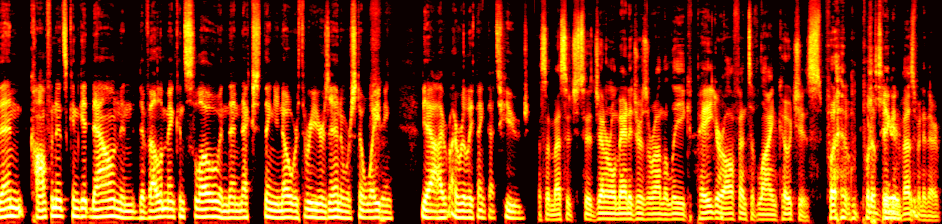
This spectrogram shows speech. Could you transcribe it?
then confidence can get down and development can slow. And then next thing you know, we're three years in and we're still waiting. Yeah, I, I really think that's huge. That's a message to general managers around the league. Pay your offensive line coaches. Put put a big investment in there.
